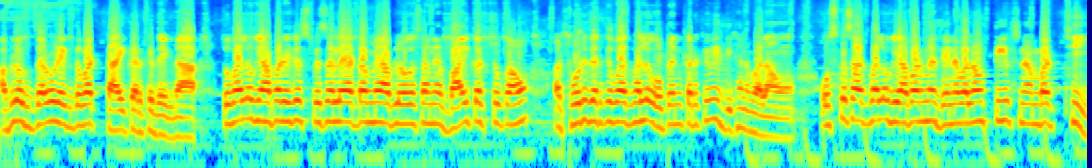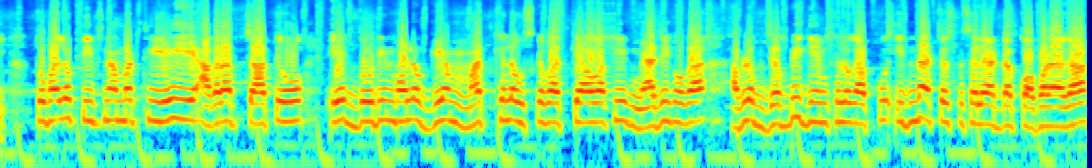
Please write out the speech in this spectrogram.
आप लोग ज़रूर एक दो बार ट्राई करके देखना। तो भाई लोग, यहाँ पर जो स्पेशल एडप मैं आप लोगों के सामने बाई कर चुका हूँ और थोड़ी देर के बाद भाई लोग ओपन करके भी दिखाने वाला हूँ। उसके साथ भाई लोग, यहाँ पर मैं देने वाला हूँ टिप्स नंबर थ्री तो भाई लोग टिप्स नंबर थ्री यही है। अगर आप चाहते हो एक दो दिन भाई लोग गेम मत खेलो, उसके बाद क्या होगा कि एक मैजिक होगा। आप लोग जब भी गेम खेलोगे, आपको इतना अच्छा स्पेशल अड्डा ऑफ़र आएगा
